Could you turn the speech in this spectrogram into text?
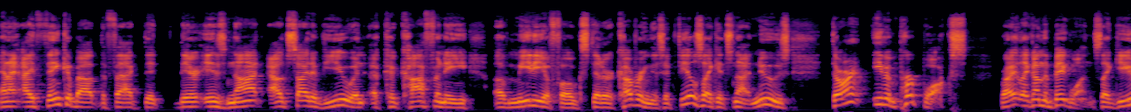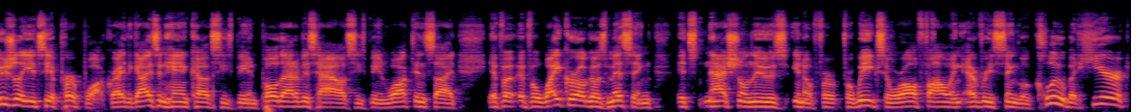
and I, I think about the fact that there is not outside of you an, a cacophony of media folks that are covering this. It feels like it's not news. There aren't even perp walks right? Like on the big ones. Like usually you'd see a perp walk, right? The guy's in handcuffs. He's being pulled out of his house. He's being walked inside. If a, if a white girl goes missing, it's national news, you know, for, for weeks and we're all following every single clue. But here,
